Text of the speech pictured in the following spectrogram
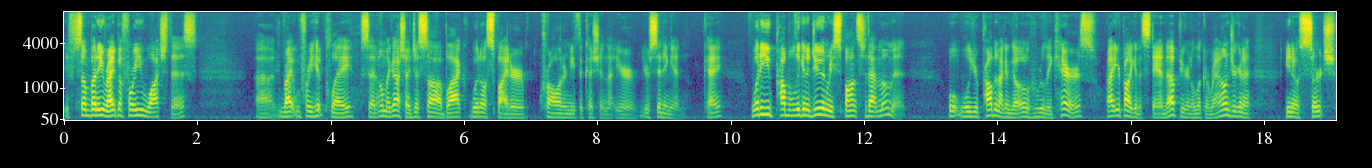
if somebody right before you watch this, uh, right before you hit play, said, "Oh my gosh, I just saw a black widow spider crawl underneath the cushion that you're you're sitting in." Okay, what are you probably going to do in response to that moment? Well, well you're probably not going to go, "Oh, who really cares?" Right? You're probably going to stand up. You're going to look around. You're going to, you know, search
